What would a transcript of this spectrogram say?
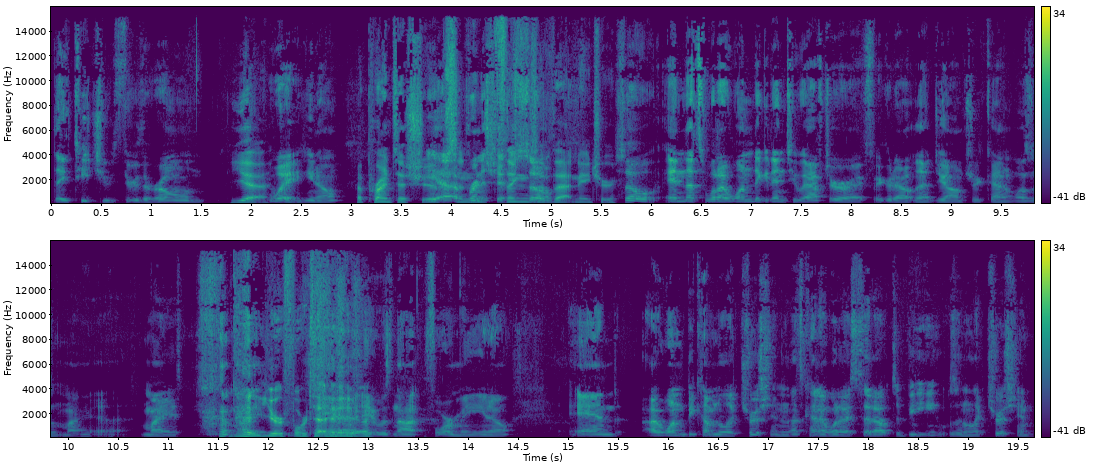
they teach you through their own Yeah. way. You know, Apprenticeships Yeah, and apprenticeships. things So- of that nature. so, and that's what I wanted to get into after I figured out that geometry kind of wasn't my uh, my, my Your forte. Yeah. it was not for me, you know. And I wanted to become an electrician, and that's kind of what I set out to be was an electrician.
